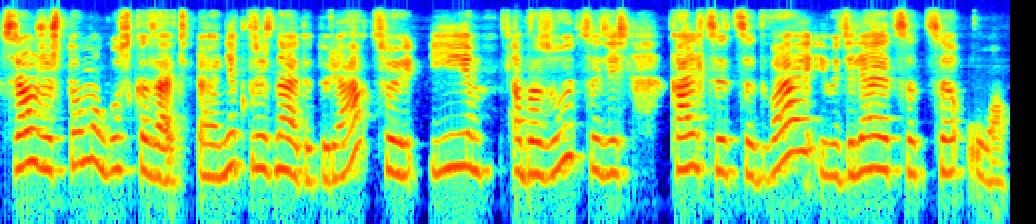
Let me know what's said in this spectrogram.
Сразу же что могу сказать? Э, некоторые знают эту реакцию и образуется здесь кальций С2 и выделяется СО.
